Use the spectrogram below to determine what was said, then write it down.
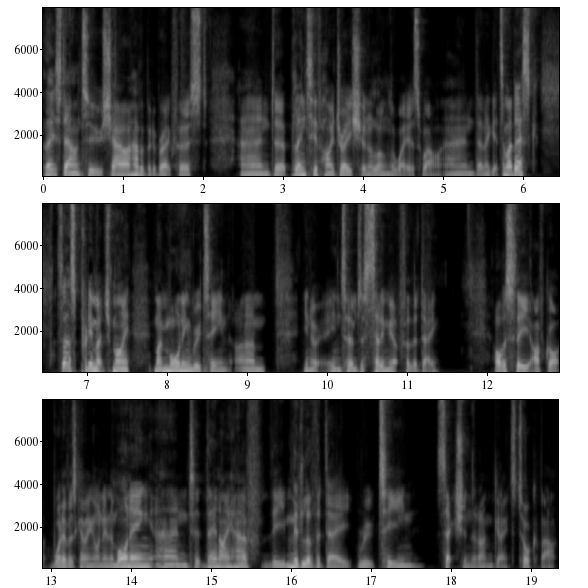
Then it's down to shower, have a bit of breakfast, and uh, plenty of hydration along the way as well. And then I get to my desk. So that's pretty much my, my morning routine, um, you know, in terms of setting me up for the day. Obviously, I've got whatever's going on in the morning, and then I have the middle of the day routine section that I'm going to talk about.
